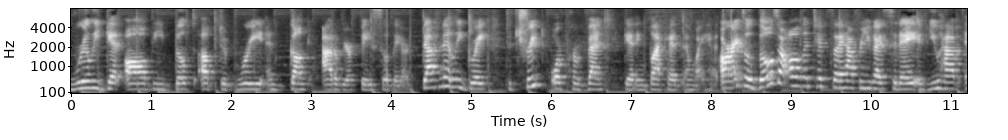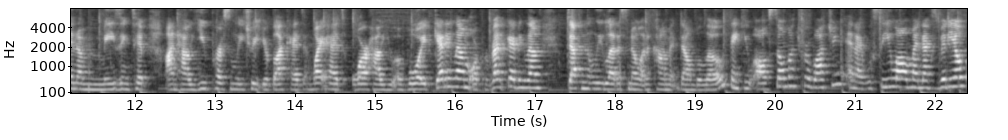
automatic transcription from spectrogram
really get all the built up debris and gunk out of your face, so they are definitely great to treat or prevent getting blackheads and whiteheads. All right, so those are all the tips that I have for you guys today. If you have an amazing tip on how you personally treat your blackheads and whiteheads or how you avoid getting them or prevent getting them, definitely let us know in a comment down below. Thank you all so much for watching and I will see you all in my next video.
